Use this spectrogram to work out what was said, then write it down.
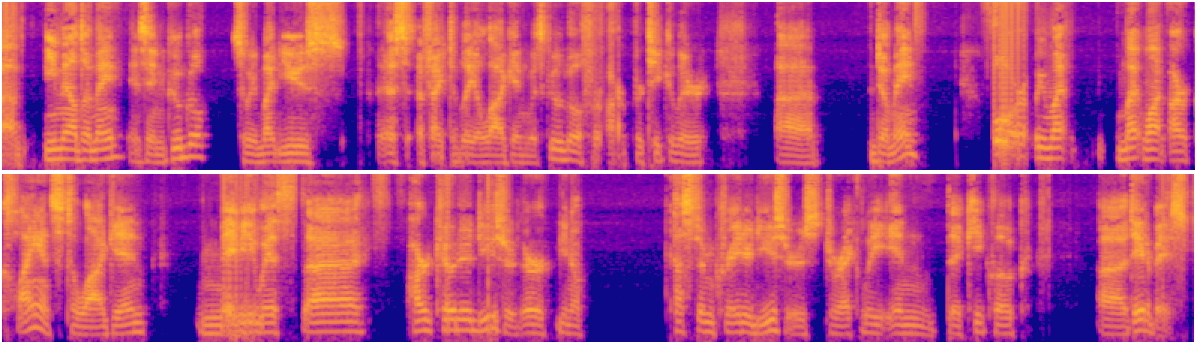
um, email domain is in Google, so we might use effectively a login with Google for our particular uh, domain, or we might might want our clients to log in, maybe with uh, hard coded users or you know custom created users directly in the Keycloak uh, database.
